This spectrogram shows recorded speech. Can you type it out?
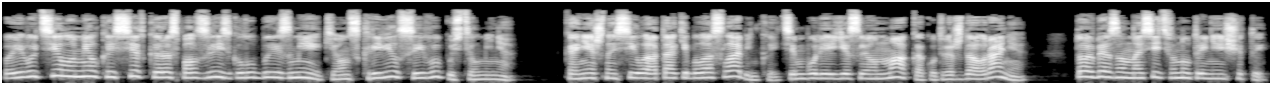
По его телу мелкой сеткой расползлись голубые змейки, он скривился и выпустил меня. Конечно, сила атаки была слабенькой, тем более если он маг, как утверждал ранее, то обязан носить внутренние щиты.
